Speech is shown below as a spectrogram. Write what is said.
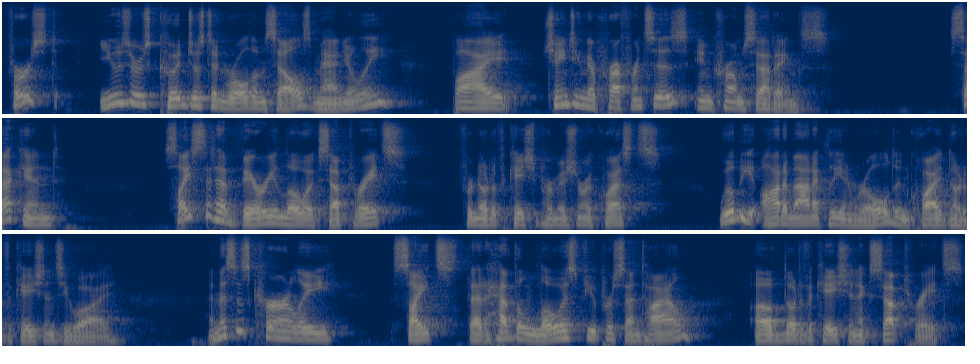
First, users could just enroll themselves manually by changing their preferences in Chrome settings. Second, sites that have very low accept rates for notification permission requests will be automatically enrolled in Quiet Notifications UI. And this is currently sites that have the lowest few percentile of notification accept rates.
